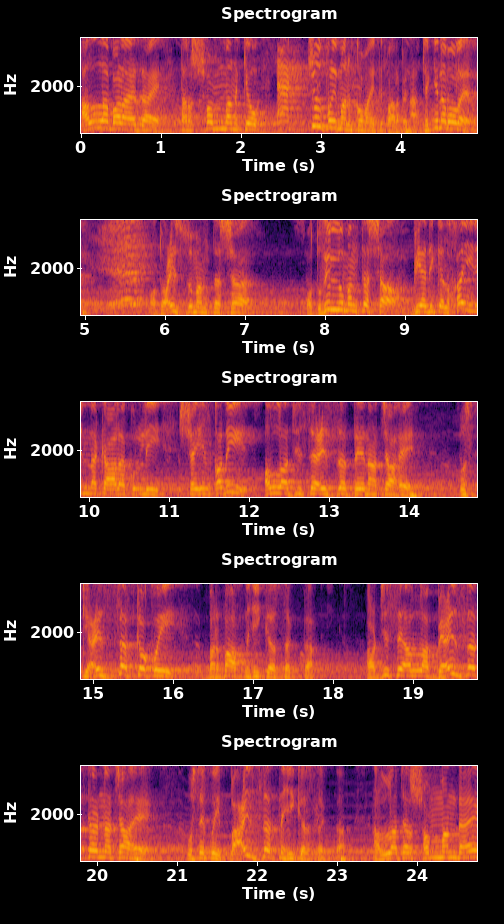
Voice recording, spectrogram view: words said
আল্লাহ বাড়ায় দেয় তার সম্মান কেউ অ্যাকচুয়াল পরিমাণ কমাইতে পারবে না। ঠিক না বলেন? অত ইজ্জুমাংতা তাসা অতদিল্লু মাংতাশা বিয়াদিকাল খাই ইন্নাকা আলা কুল্লি শাইন কাদির। আল্লাহ জিসে ইজ্জত দেনা চাহে उसकी इज्जत को कोई बर्बाद नहीं कर सकता और जिसे अल्लाह बेइज्जत करना चाहे उसे कोई बाइज्जत नहीं कर सकता আল্লাহ যার সম্মান দেয়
